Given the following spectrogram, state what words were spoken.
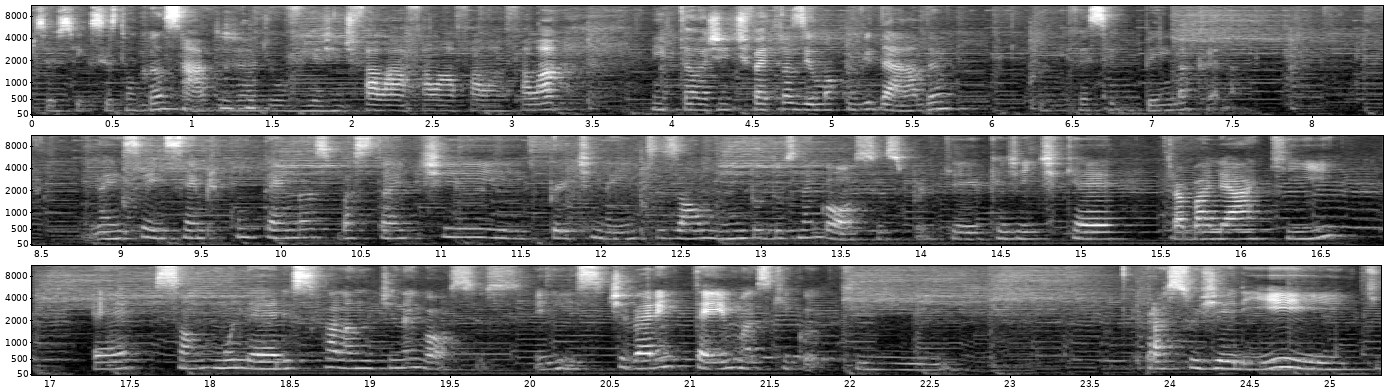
sei que vocês estão cansados já de ouvir a gente falar, falar, falar, falar. Então a gente vai trazer uma convidada e vai ser bem bacana. É isso aí, sempre com temas bastante pertinentes ao mundo dos negócios, porque o que a gente quer trabalhar aqui é, são mulheres falando de negócios. E se tiverem temas que, que para sugerir, que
